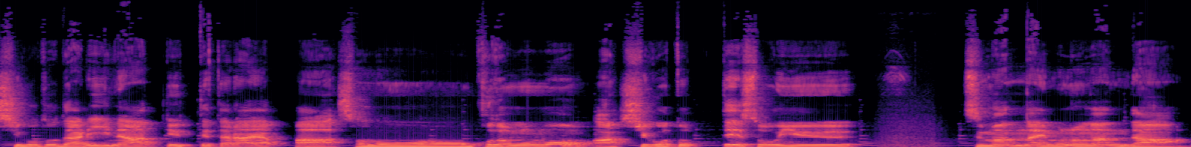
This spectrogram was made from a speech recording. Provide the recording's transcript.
仕事だりーなって言ってたら、やっぱ、その、子供も、あ、仕事ってそういう、つまんないものなんだ、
